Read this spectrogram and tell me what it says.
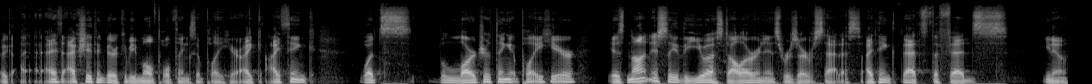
Like, I actually think there could be multiple things at play here. I, I think what's the larger thing at play here is not necessarily the U.S. dollar and its reserve status. I think that's the Fed's, you know,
